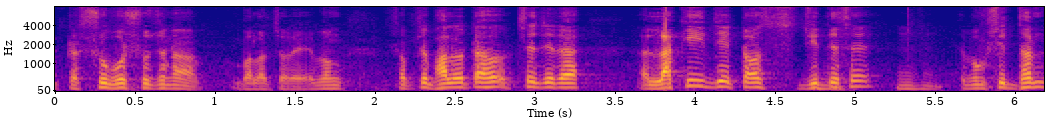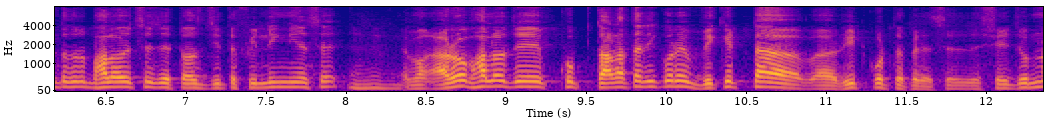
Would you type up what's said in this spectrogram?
একটা শুভ সূচনা বলা চলে। এবং সবচেয়ে ভালোটা হচ্ছে যেটা লাকি যে টস জিতেছে এবং সিদ্ধান্ত ভালো হয়েছে যে টস জিতে ফিল্ডিং নিয়েছে। এবং আরও ভালো যে খুব তাড়াতাড়ি করে উইকেটটা রিড করতে পেরেছে। সেই জন্য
